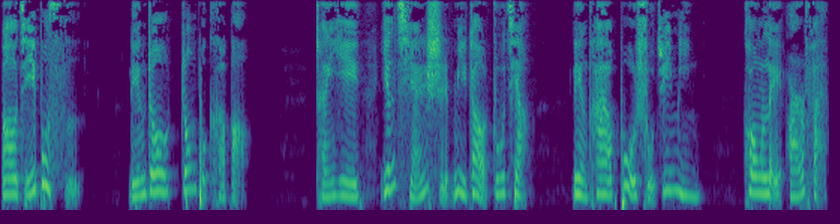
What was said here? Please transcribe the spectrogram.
保吉不死，灵州终不可保。臣意应遣使密诏诸将，令他部署军民，空垒而返。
